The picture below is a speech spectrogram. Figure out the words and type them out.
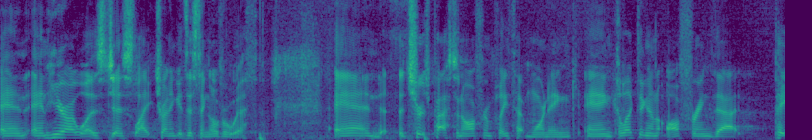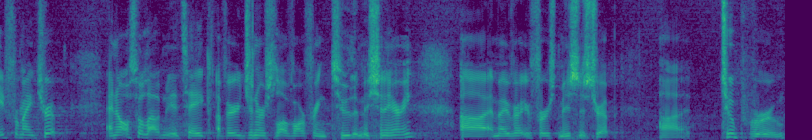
and, and here I was just like trying to get this thing over with. And the church passed an offering plate that morning and collecting an offering that paid for my trip and also allowed me to take a very generous love offering to the missionary uh, at my very first missions trip uh, to Peru.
